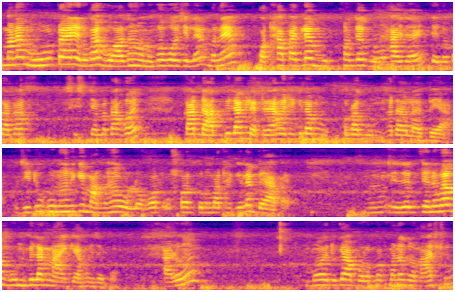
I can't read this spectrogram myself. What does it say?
মানে মোৰ প্ৰায় তেনেকুৱা হোৱা যেন অনুভৱ হৈছিলে মানে কথা পাতিলে মুখখন যে গোন্ধাই যায় তেনেকুৱা এটা ছিষ্টেম এটা হয়। কাৰণ দাঁতবিলাক লেতেৰা হৈ থাকিলে মুখৰ পৰা গোন্ধ এটা ওলায় বেয়া। যিটো গোন্ধ নেকি মানুহে লগত ওচৰত কোনোবা থাকিলে বেয়া পায়। তেনেকুৱা গুণবিলাক নাইকিয়া হৈ যাব। আৰু মই এইটোকে আপোনালোকক মানে জনাইছোঁ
